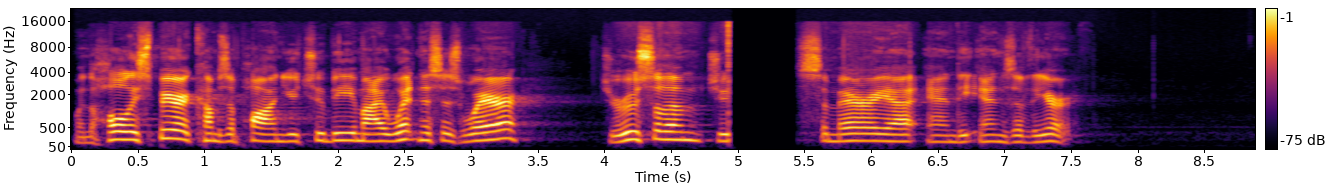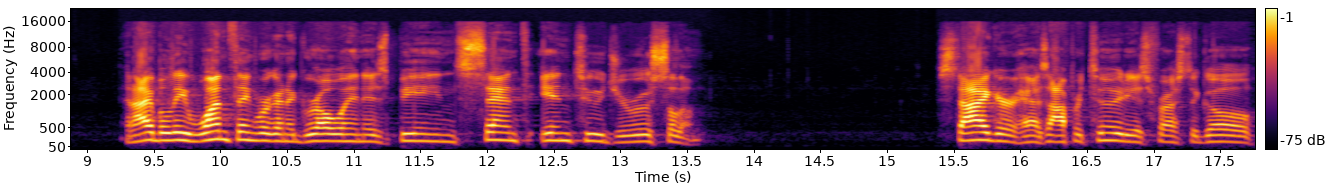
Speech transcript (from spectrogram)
when the Holy Spirit comes upon you to be my witnesses where? Jerusalem, Judea, Samaria, and the ends of the earth. And I believe one thing we're going to grow in is being sent into Jerusalem. Steiger has opportunities for us to go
